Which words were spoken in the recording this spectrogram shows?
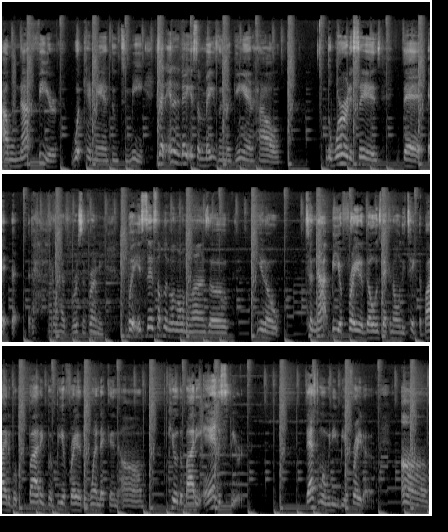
I will not fear what can man do to me. Because at the end of the day, it's amazing again how the word it says that eh, eh, I don't have the verse in front of me, but it says something along the lines of, you know, to not be afraid of those that can only take the body, but body, but be afraid of the one that can um, kill the body and the spirit. That's the one we need to be afraid of, um,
